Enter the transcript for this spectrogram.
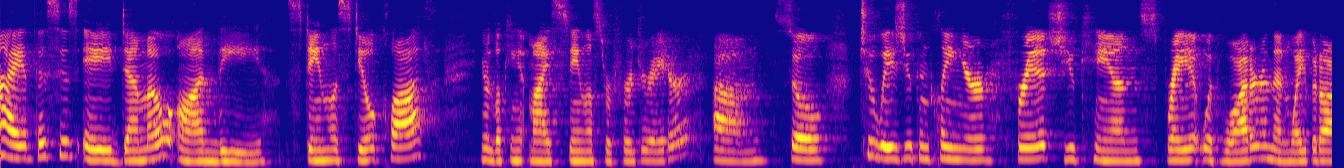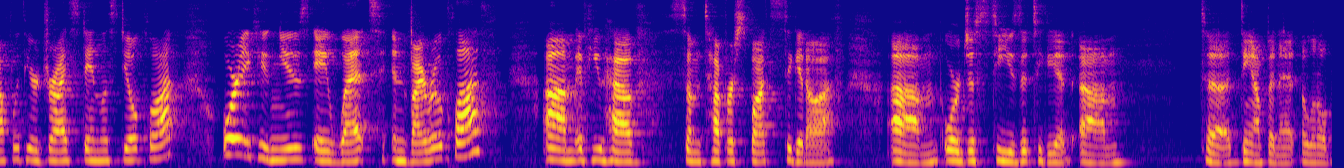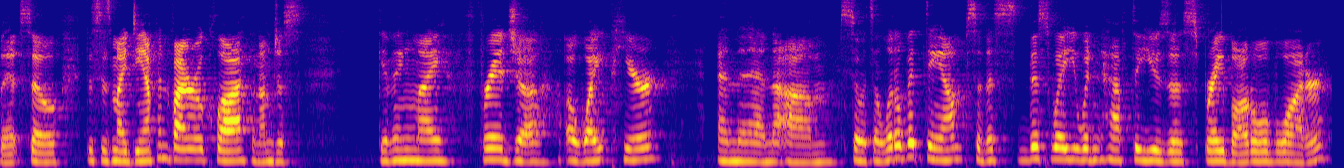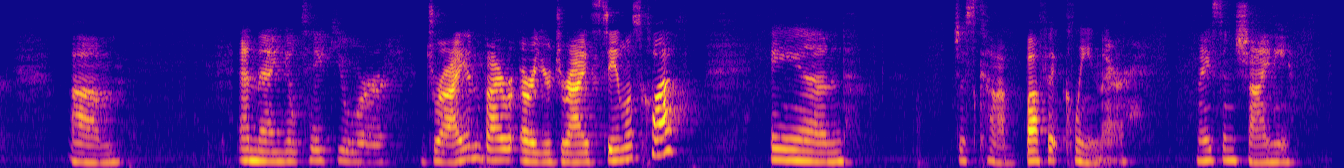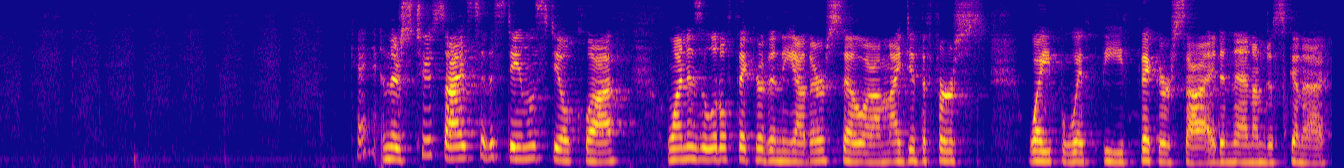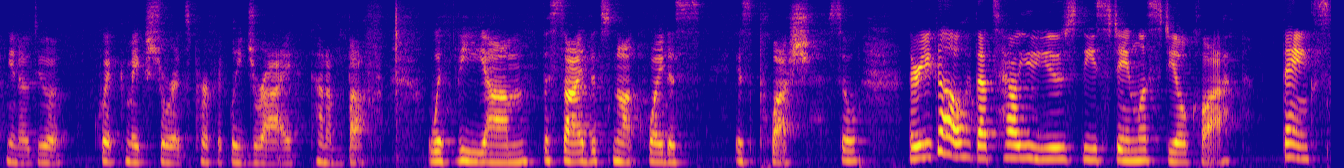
Hi, this is a demo on the stainless steel cloth. You're looking at my stainless refrigerator. Um, so two ways you can clean your fridge. You can spray it with water and then wipe it off with your dry stainless steel cloth, or you can use a wet EnviroCloth um, if you have some tougher spots to get off, um, or just to use it to get um, to dampen it a little bit. So this is my damp EnviroCloth and I'm just giving my fridge a, a wipe here. And then, um, so it's a little bit damp. So this, this way you wouldn't have to use a spray bottle of water. Um, and then you'll take your dry Enviro, or your dry stainless cloth and just kind of buff it clean there. Nice and shiny. Okay, and there's two sides to the stainless steel cloth. One is a little thicker than the other, so um, I did the first wipe with the thicker side, and then I'm just gonna, you know, do a quick, make sure it's perfectly dry, kind of buff, with the, um, the side that's not quite as, as plush. So there you go. That's how you use the stainless steel cloth. Thanks.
